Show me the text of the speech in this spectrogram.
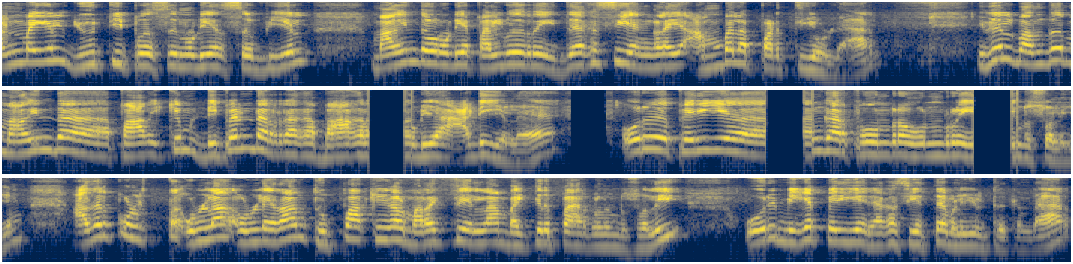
அண்மையில் யூடியூப்பர்ஸினுடைய செவ்வியில் மகிந்தவனுடைய பல்வேறு ரகசியங்களை அம்பலப்படுத்தியுள்ளார். இதில் வந்து மகிந்த பாவிக்கும் டிபெண்டர் ரக பாகனுடைய அடியில் ஒரு பெரிய அங்கர் போன்ற ஒன்று என்று சொல்லியும் அதற்குள் த- உள்ள உள்ளேதான் துப்பாக்கிகள் மறைத்து எல்லாம் வைத்திருப்பார்கள் என்று சொல்லி ஒரு மிகப்பெரிய ரகசியத்தை வெளியிட்டிருக்கின்றார்.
